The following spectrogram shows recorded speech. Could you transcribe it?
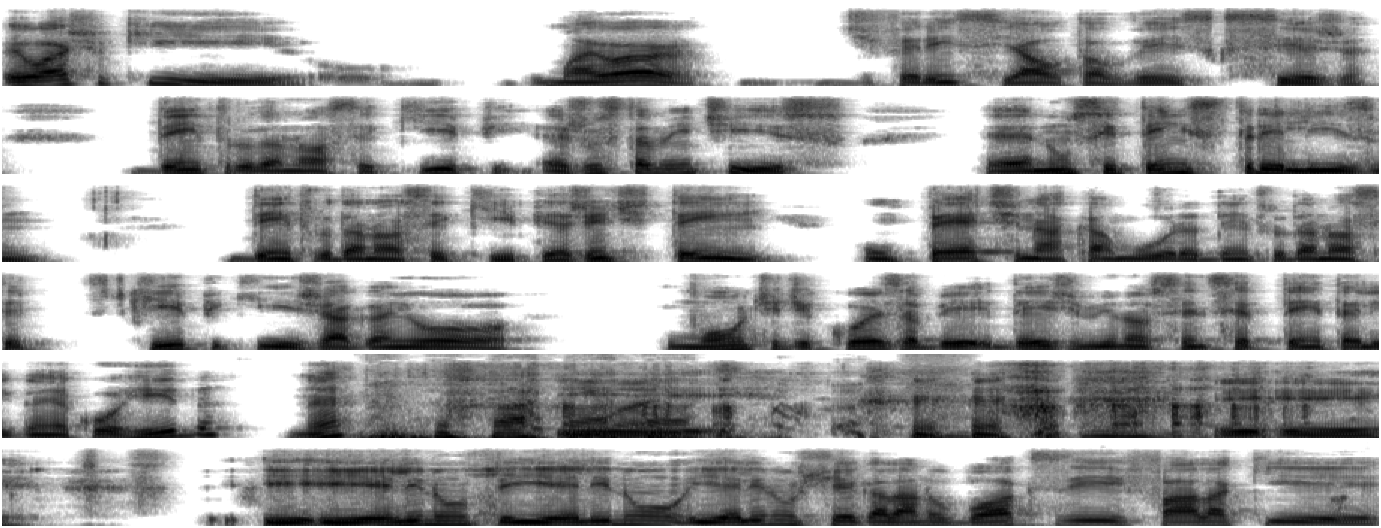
eu acho que o maior diferencial, talvez, que seja dentro da nossa equipe é justamente isso. É, não se tem estrelismo dentro da nossa equipe. A gente tem um Pet Nakamura dentro da nossa equipe que já ganhou um monte de coisa, desde 1970 ele ganha corrida, né? e, e, e, e, ele não, e, ele não, e ele não chega lá no box e fala que,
